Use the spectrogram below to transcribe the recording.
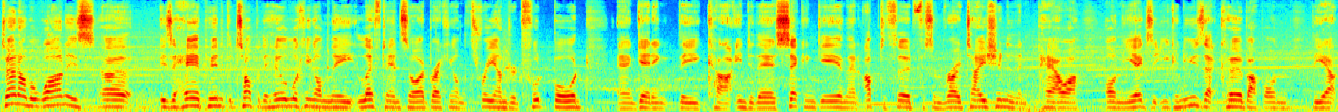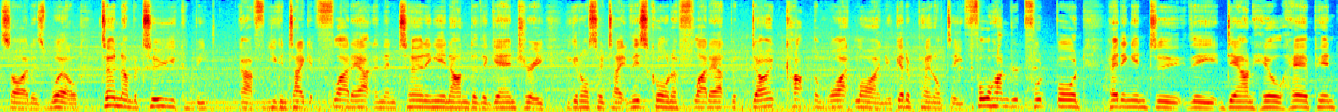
Turn number one is uh, is a hairpin at the top of the hill, looking on the left-hand side, braking on the 300 foot board and getting the car into their second gear and then up to third for some rotation and then power on the exit. You can use that curb up on the outside as well. Turn number two, you can be uh, you can take it flat out and then turning in under the gantry. You can also take this corner flat out, but don't cut the white line. You'll get a penalty. 400 foot board heading into the downhill hairpin.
